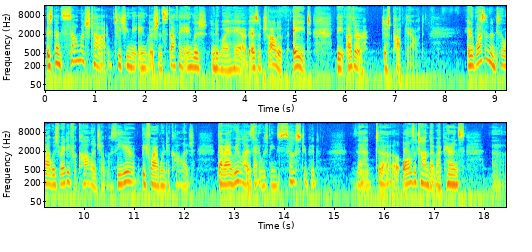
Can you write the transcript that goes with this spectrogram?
They spent so much time teaching me English and stuffing English into my head. As a child of eight, the other just popped out. And it wasn't until I was ready for college, almost a year before I went to college, that I realized that I was being so stupid. That uh, all the time that my parents uh,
